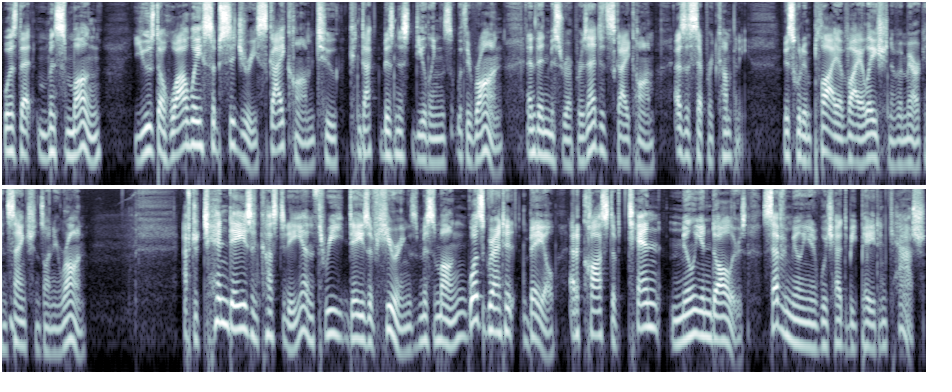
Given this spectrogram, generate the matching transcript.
was that Ms. Meng used a Huawei subsidiary, Skycom, to conduct business dealings with Iran and then misrepresented Skycom as a separate company. This would imply a violation of American sanctions on Iran. After 10 days in custody and three days of hearings, Ms. Meng was granted bail at a cost of $10 million, 7 million of which had to be paid in cash.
